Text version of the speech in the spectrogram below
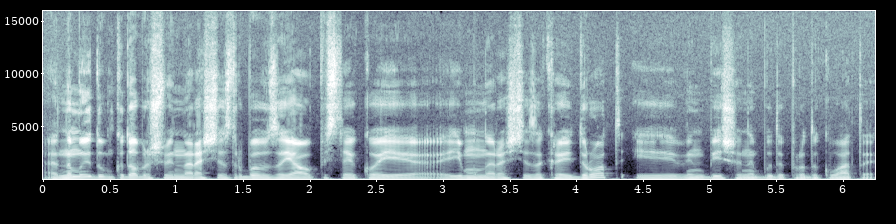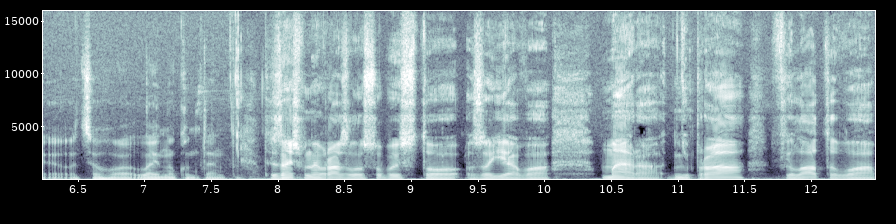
е, на мою думку, добре, що він нарешті зробив заяву, після якої йому нарешті закриють рот, і він більше не буде продукувати оцього лайно контенту. Ти знаєш, мене вразила особисто заява мера Дніпра Філатова.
